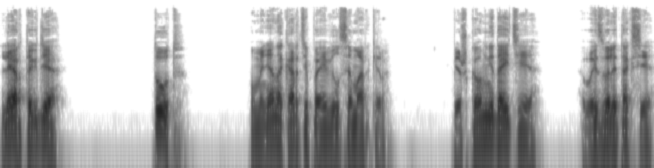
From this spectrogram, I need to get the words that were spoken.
«Лер, ты где?» «Тут». У меня на карте появился маркер. «Пешком не дойти. Вызвали такси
